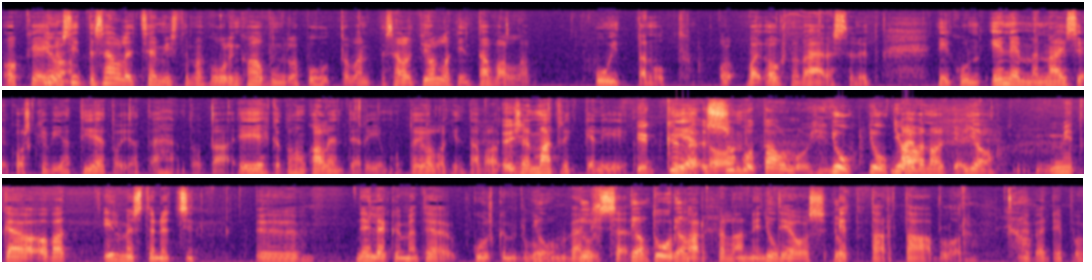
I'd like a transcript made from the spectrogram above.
Okei, okay, no sitten sä olet se, mistä mä kuulin kaupungilla puhuttavan, että sä olet jollakin tavalla uittanut, vai onko mä väärässä nyt, niin kuin enemmän naisia koskevia tietoja tähän, tota, ei ehkä tuohon kalenteriin, mutta jollakin tavalla, se matrikkeli Kyllä, tietoon. sukutauluihin. Joo, joo, aivan oikein, joo. Mitkä ovat ilmestynyt sitten 40- ja 60-luvun joo, välissä. Just, Tuur Karpelanin teos just. Ettar Tavlor, över det på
